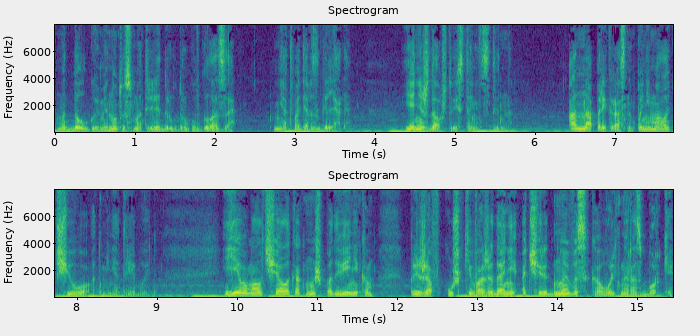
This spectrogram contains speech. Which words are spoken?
Мы долгую минуту смотрели друг другу в глаза, не отводя взгляда. Я не ждал, что ей станет стыдно. Она прекрасно понимала, чего от меня требует. Ева молчала, как мышь под веником, прижав ушки в ожидании очередной высоковольтной разборки.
